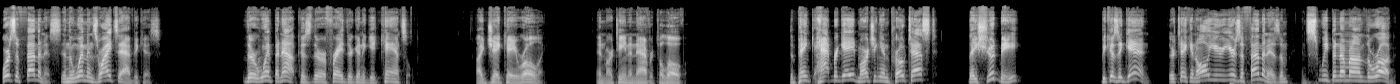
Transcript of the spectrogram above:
Where's the feminists and the women's rights advocates? They're wimping out because they're afraid they're going to get canceled, like J.K. Rowling and Martina Navratilova. The Pink Hat Brigade marching in protest? They should be. Because again, they're taking all your years of feminism and sweeping them under the rug,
